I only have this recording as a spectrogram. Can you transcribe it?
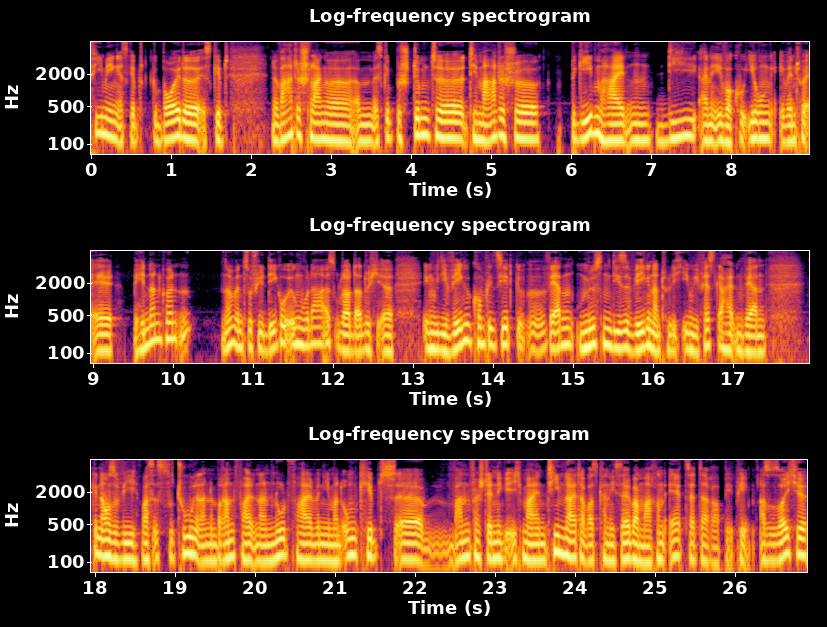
Theming, es gibt Gebäude, es gibt eine Warteschlange, ähm, es gibt bestimmte thematische Begebenheiten, die eine Evakuierung eventuell behindern könnten. Ne, wenn zu viel Deko irgendwo da ist oder dadurch äh, irgendwie die Wege kompliziert werden, müssen diese Wege natürlich irgendwie festgehalten werden. Genauso wie, was ist zu tun in einem Brandfall, in einem Notfall, wenn jemand umkippt, äh, wann verständige ich meinen Teamleiter, was kann ich selber machen, etc. pp. Also solche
